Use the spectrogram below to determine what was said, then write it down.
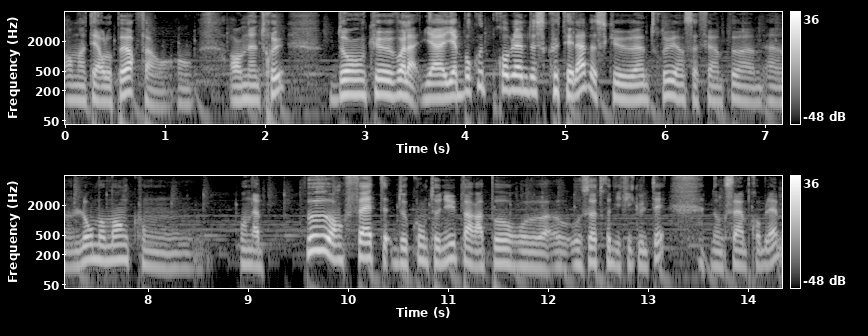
en, interlopeur, enfin en, en, intrus. Donc euh, voilà, il y, a beaucoup de problèmes de ce côté-là parce que intrus, hein, ça fait un peu un, long moment qu'on a peu en fait de contenu par rapport aux, autres difficultés. Donc c'est un problème.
